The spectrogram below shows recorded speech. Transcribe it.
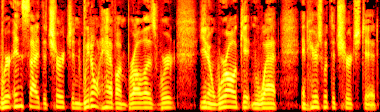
we're inside the church and we don't have umbrellas. We're, you know, we're all getting wet. And here's what the church did.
